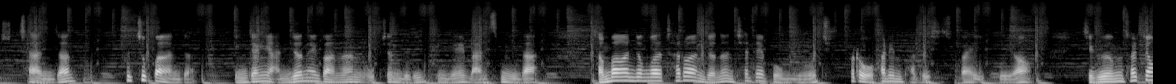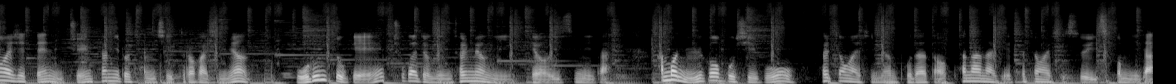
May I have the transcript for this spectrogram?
주차 안전, 후측방 안전, 굉장히 안전에 관한 옵션들이 굉장히 많습니다. 전방 안전과 차로 안전은 최대 보험료 7% 할인 받으실 수가 있고요. 지금 설정하실 땐 주행 편의로 잠시 들어가시면 오른쪽에 추가적인 설명이 되어 있습니다. 한번 읽어보시고 설정하시면 보다 더 편안하게 설정하실 수 있을 겁니다.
